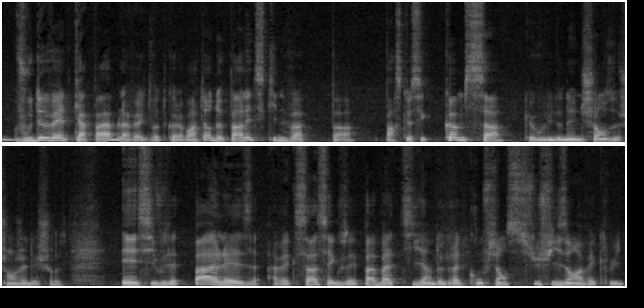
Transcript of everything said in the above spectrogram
Vous devez être capable, avec votre collaborateur, de parler de ce qui ne va pas, parce que c'est comme ça que vous lui donnez une chance de changer les choses. Et si vous n'êtes pas à l'aise avec ça, c'est que vous n'avez pas bâti un degré de confiance suffisant avec lui.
